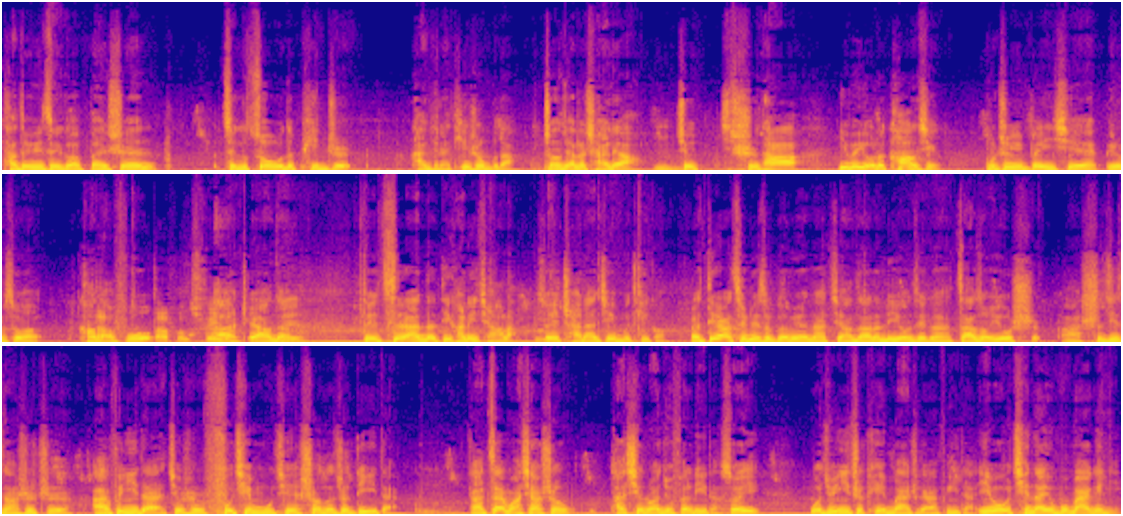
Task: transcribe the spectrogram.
它对于这个本身这个作物的品质看起来提升不大，增加了产量，就使它因为有了抗性，不至于被一些比如说。抗倒伏啊，这样的对自然的抵抗力强了，所以产量进一步提高。而第二次绿色革命呢，讲到了利用这个杂种优势啊，实际上是指 F 一代就是父亲母亲生的这第一代，啊，再往下生，它性状就分离的，所以。我就一直可以卖这个 F 一代，因为我亲代又不卖给你，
